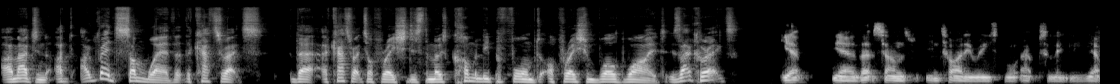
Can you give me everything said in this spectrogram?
I imagine I, I read somewhere that the cataracts that a cataract operation is the most commonly performed operation worldwide. Is that correct? Yeah, yeah, that sounds entirely reasonable. Absolutely, yeah.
